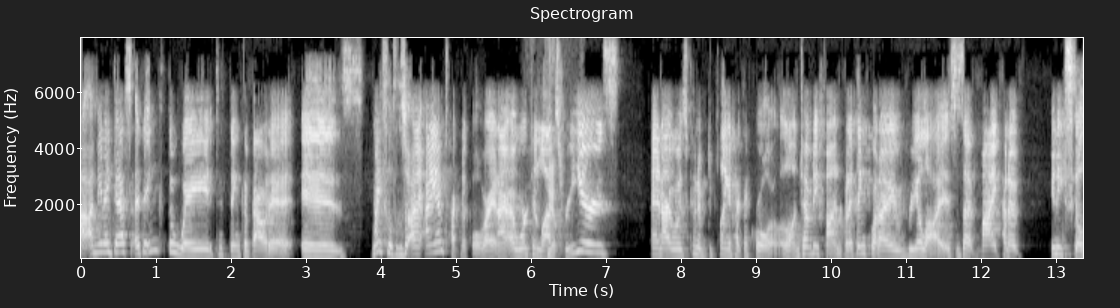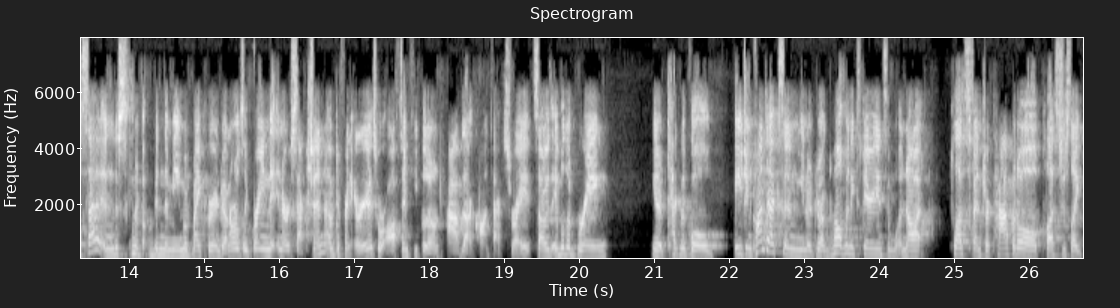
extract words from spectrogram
i mean i guess i think the way to think about it is my skill set so i, I am technical right? I, I, worked in labs yep. for years and i was kind of playing a technical longevity fund but i think what i realized is that my kind of unique skill set and this has kind of been the meme of my career in general is like bringing the intersection of different areas where often people don't have that context right? So i was able to bring you know technical aging context and you know drug development experience and whatnot plus venture capital, plus just like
